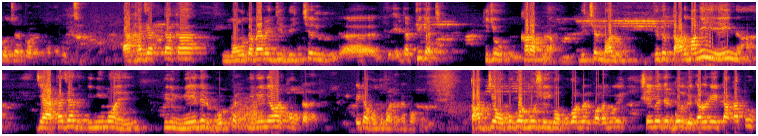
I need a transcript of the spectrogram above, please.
প্রচার করার কথা বলছি। এক হাজার টাকা মমতা ব্যানার্জি দিচ্ছেন এটা ঠিক আছে কিছু খারাপ না, দিচ্ছেন ভালো। কিন্তু তার মানেই এই না যে এক হাজার বিনিময়ে তিনি মেয়েদের ভোটটা কিনে নেওয়ার ক্ষমতা রাখেন। এটা হতে পারে না কখনো। তার যে অপকর্ম, সেই অপকর্মের কথাগুলি সেই মেয়েদের বলবে। কারণ এই টাকা তো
